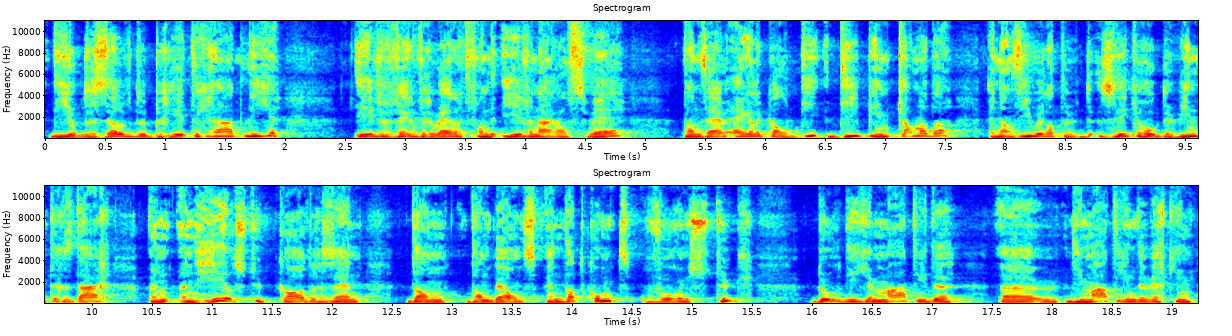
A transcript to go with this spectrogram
die op dezelfde breedtegraad liggen, even ver verwijderd van de evenaar als wij, dan zijn we eigenlijk al diep in Canada. En dan zien we dat de, zeker ook de winters daar een, een heel stuk kouder zijn dan, dan bij ons. En dat komt voor een stuk door die gematigde uh, die matigende werking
